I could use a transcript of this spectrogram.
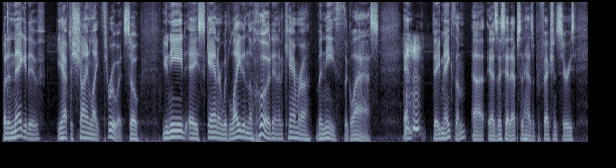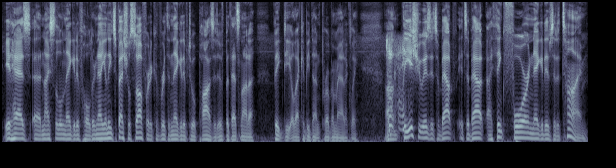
But a negative, you have to shine light through it. So you need a scanner with light in the hood and a camera beneath the glass. And they make them. Uh, as I said, Epson has a Perfection series. It has a nice little negative holder. Now, you'll need special software to convert the negative to a positive, but that's not a big deal. That could be done programmatically. Um, Okay. The issue is it's about it's about I think four negatives at a time.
